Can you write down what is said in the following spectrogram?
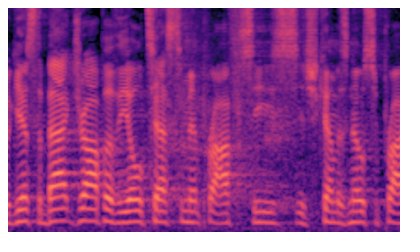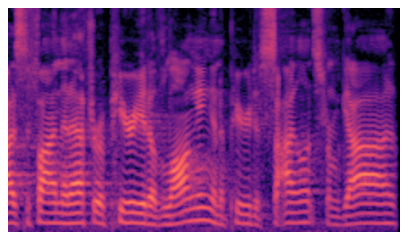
Against the backdrop of the Old Testament prophecies, it should come as no surprise to find that after a period of longing and a period of silence from God,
